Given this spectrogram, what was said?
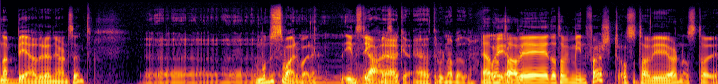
den er bedre enn Jørn sin? Nå må du svare, bare. Ja, ja, Instinktmessig. ok, jeg tror den er bedre. Ja, da, Oi, tar vi, da tar vi min først, og så tar vi Jørn. Og så tar vi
